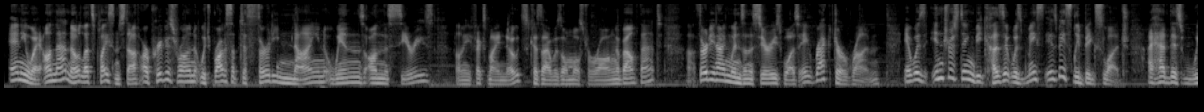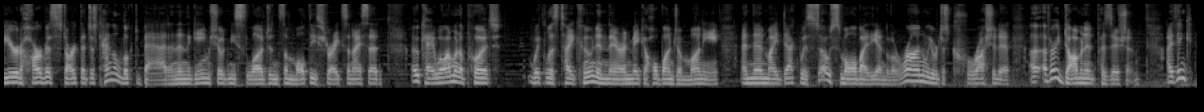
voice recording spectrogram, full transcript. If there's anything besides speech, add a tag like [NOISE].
Anyway, on that note, let's play some stuff. Our previous run, which brought us up to 39 wins on the series. Let me fix my notes because I was almost wrong about that. Uh, 39 wins in the series was a Rector run. It was interesting because it was, it was basically Big Sludge. I had this weird harvest start that just kind of looked bad, and then the game showed me Sludge and some multi-strikes, and I said, okay, well, I'm going to put Wickless Tycoon in there and make a whole bunch of money. And then my deck was so small by the end of the run, we were just crushing it. A, a very dominant position. I think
